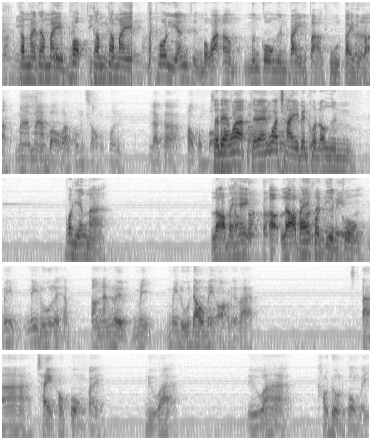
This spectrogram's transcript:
ว่ามีทำไมการทำไมโกงพ่อกันจริงทำทำไมรืออะรไม่พ่อเลี้ยงถึงบอกว่าเออมึงโกงเงินไปหรือเปล่ากูไปหรือเปล่า มามาบอกว่าผมสองคน แล้วก็พอผมบอกแสดงว่าก็แสดงว่าไปโทษชัยเป็นคนเอาเงินพ่อเลี้ยงมา แล้วเอาไปให้ตนตนเอาแล้วเอาไปให้คนตอื่นโกง ไม่ไม่ไม่รู้เลยครับ ตอนนั้นเลยไม่ไม่รู้เดาไม่ออกเลยว่า อ่าชัยเขาโกงไป หรือว่า หรือว่าเขาโดนโกงไปจ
